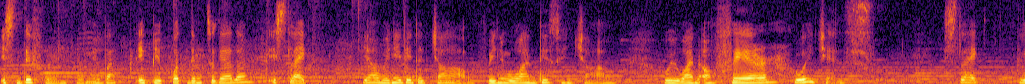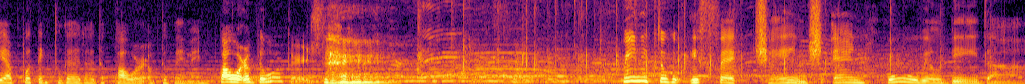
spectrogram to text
is different for me. But if you put them together, it's like, yeah, we needed a job. We want decent job. We want a fair wages. It's like we are putting together the power of the women, power of the workers. we need to effect change and who will be the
